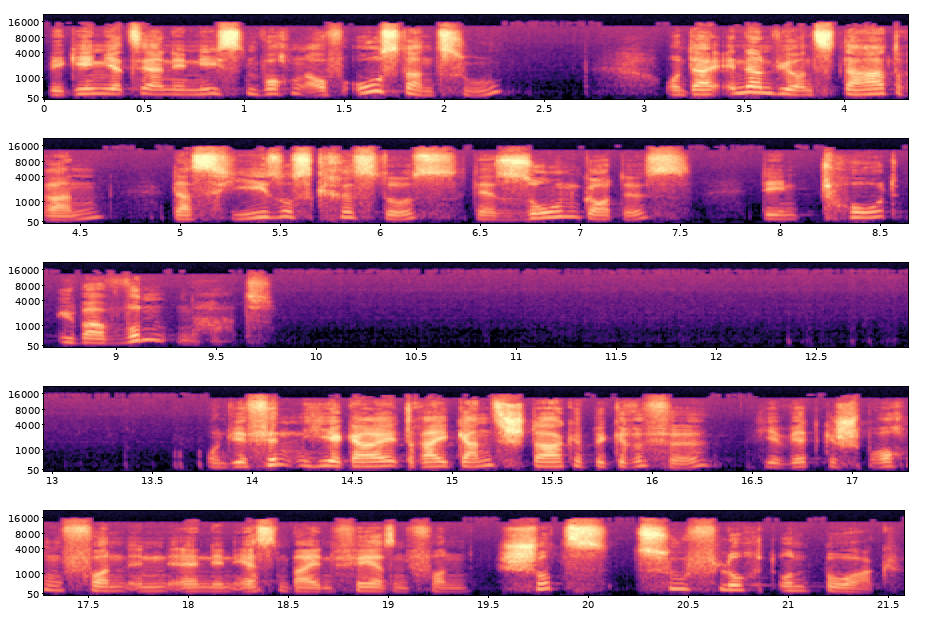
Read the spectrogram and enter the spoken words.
Wir gehen jetzt ja in den nächsten Wochen auf Ostern zu und da erinnern wir uns daran, dass Jesus Christus, der Sohn Gottes, den Tod überwunden hat. Und wir finden hier drei ganz starke Begriffe. Hier wird gesprochen von in, in den ersten beiden Versen von Schutz, Zuflucht und Burg.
